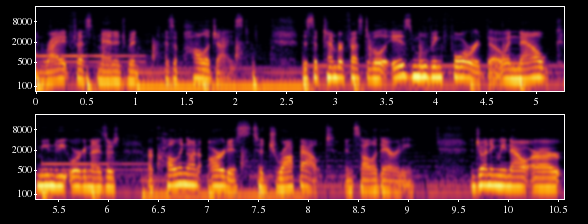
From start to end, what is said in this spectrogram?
and Riot Fest management has apologized. The September festival is moving forward, though, and now community organizers are calling on artists to drop out in solidarity. And joining me now are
